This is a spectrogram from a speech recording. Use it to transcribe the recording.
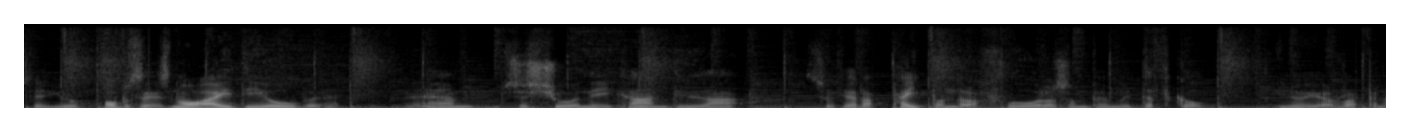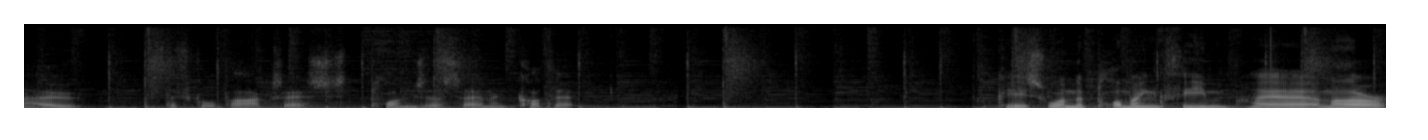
So you obviously it's not ideal, but um, just showing that you can do that. So if you had a pipe under a floor or something with difficult, you know, you're ripping it out, difficult access, just plunge this in and cut it. Okay, so on the plumbing theme, uh, another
